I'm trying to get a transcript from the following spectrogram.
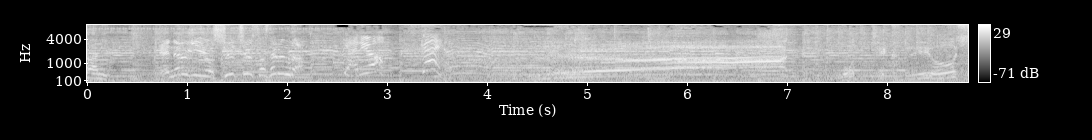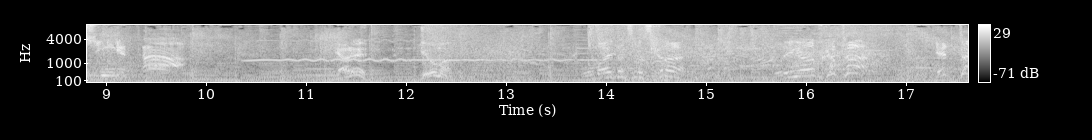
ターにエネルギーを集中させるんだ。やるよスカイ。持ってくれよシンゲッター。やれ龍馬。お前たちの力俺が預かった。ゲッター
